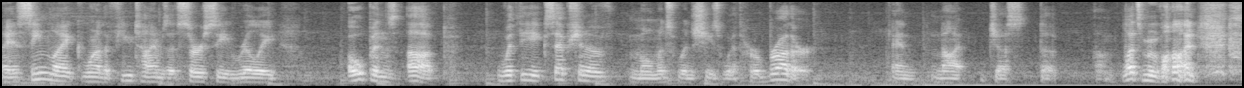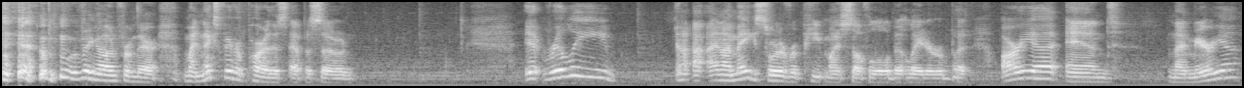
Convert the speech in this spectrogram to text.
It seemed like one of the few times that Cersei really opens up, with the exception of moments when she's with her brother, and not just the um, let's move on. Moving on from there. My next favorite part of this episode it really, and I, and I, may sort of repeat myself a little bit later, but Arya and Nymeria,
